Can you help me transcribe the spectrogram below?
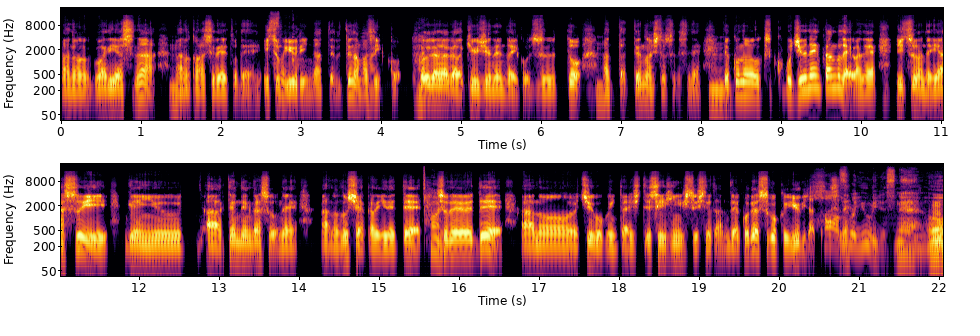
あの割安なうん。あの為替レートでいつも有利になってるっていうのはまず一個、はい。これがだから90年代以降ずっとうん。あったっていうのは一つですね。うん。で、この、ここ10年間ぐらいはね、実はね、安い原油、あ天然ガスをね、あの、ロシアから入れて、はい。それで、あの、中国に対して製品輸出してたんで、これはすごく有利だったんですね。はあ有利ですね。うん。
